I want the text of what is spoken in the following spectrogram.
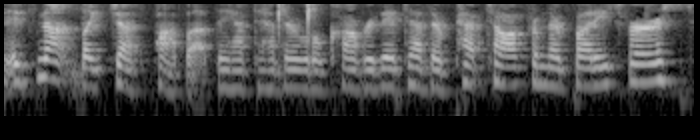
it's not like just pop up. They have to have their little convert. They have to have their pep talk from their buddies first.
